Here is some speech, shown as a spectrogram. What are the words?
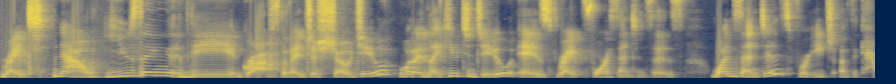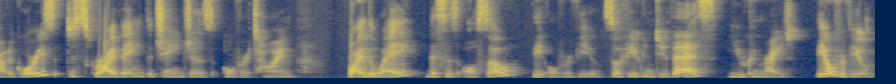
Right, now using the graph that I just showed you, what I'd like you to do is write four sentences. One sentence for each of the categories describing the changes over time. By the way, this is also the overview. So if you can do this, you can write the overview.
